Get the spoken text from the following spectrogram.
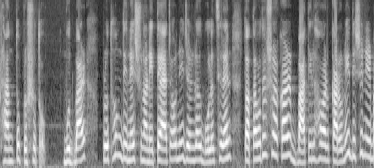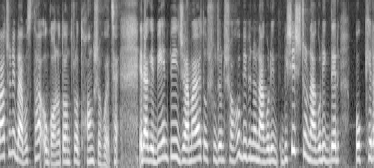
ভ্রান্ত প্রসূত। বুধবার প্রথম দিনের শুনানিতে অ্যাটর্নি জেনারেল বলেছিলেন, তত্ত্বাবধায়ক সরকার বাতিল হওয়ার কারণে দেশের নির্বাচনী ব্যবস্থা ও গণতন্ত্র ধ্বংস হয়েছে। এর আগে বিএনপি, জামায়াত ও সুজন সহ বিভিন্ন নাগরিক, বিশিষ্ট নাগরিকদের পক্ষের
